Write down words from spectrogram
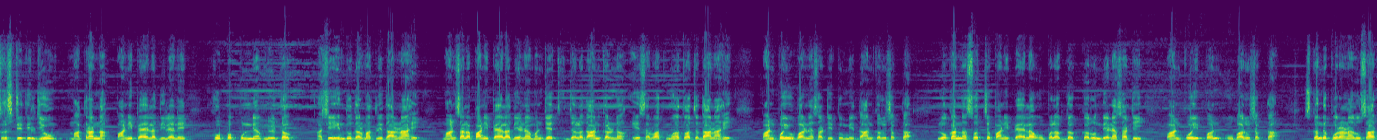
सृष्टीतील जीव मात्रांना पाणी प्यायला दिल्याने खूप पुण्य मिळतं अशी हिंदू धर्मातली धारणा आहे. माणसाला पाणी प्यायला देणं म्हणजेच जलदान करणं हे सर्वात महत्त्वाचं दान आहे. पाणपोई उभारण्यासाठी तुम्ही दान करू शकता. लोकांना स्वच्छ पाणी प्यायला उपलब्ध करून देण्यासाठी पाणपोई पण उभारू शकता. स्कंद पुराणानुसार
